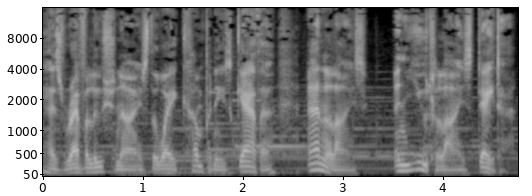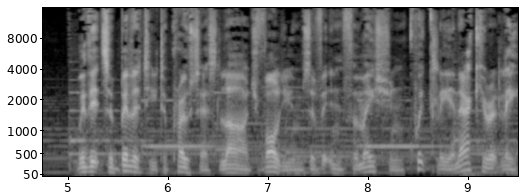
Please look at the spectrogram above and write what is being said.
has revolutionized the way companies gather, analyze, and utilize data. With its ability to process large volumes of information quickly and accurately,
